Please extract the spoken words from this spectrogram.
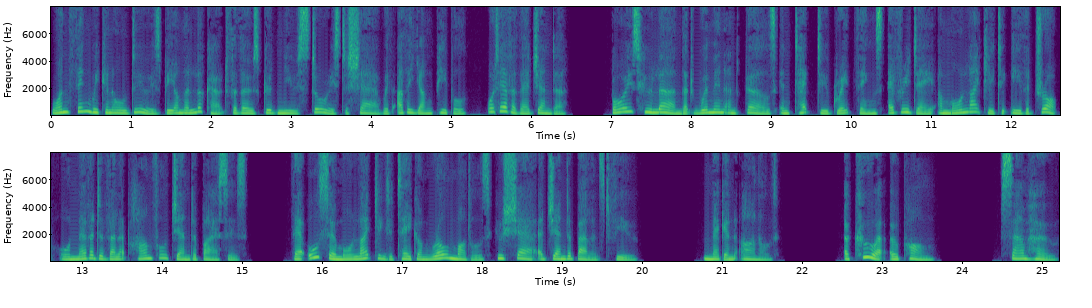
One thing we can all do is be on the lookout for those good news stories to share with other young people, whatever their gender. Boys who learn that women and girls in tech do great things every day are more likely to either drop or never develop harmful gender biases. They're also more likely to take on role models who share a gender balanced view. Megan Arnold. Akua Opong. Sam Ho.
